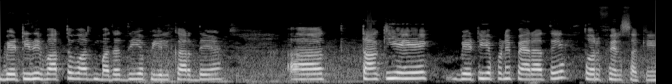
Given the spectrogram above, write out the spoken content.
ਬੇਟੀ ਦੀ ਵੱਧ ਤੋਂ ਵੱਧ ਮਦਦ ਦੀ ਅਪੀਲ ਕਰਦੇ ਹਾਂ ਤਾਂ ਕਿ ਇਹ ਬੇਟੀ ਆਪਣੇ ਪੈਰਾਂ ਤੇ ਤੁਰ ਫਿਰ ਸਕੇ।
